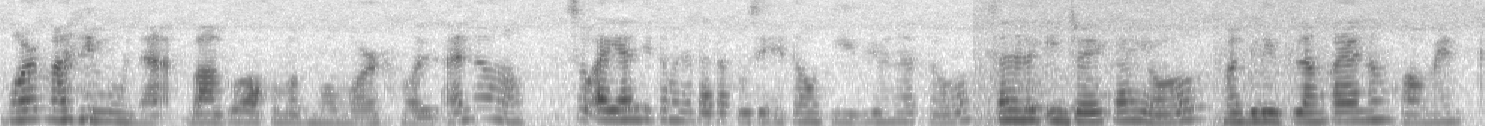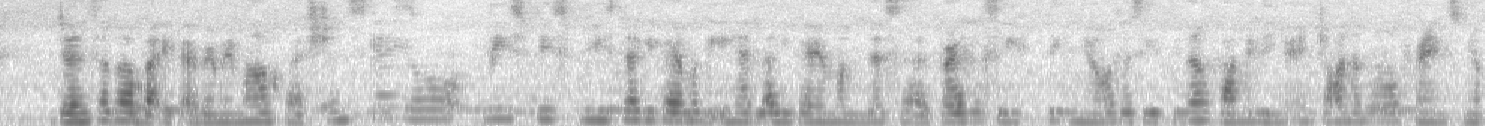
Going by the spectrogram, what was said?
more money muna bago ako magmo-more haul. Ano, So, ayan, dito ko natatapusin itong video na to. Sana nag-enjoy kayo. Mag-leave lang kayo ng comment dyan sa baba if ever may mga questions kayo. Please, please, please, lagi kayo mag-iingat, lagi kayo magdasal para sa safety nyo, sa safety ng family nyo, and tsaka ng mga friends nyo.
